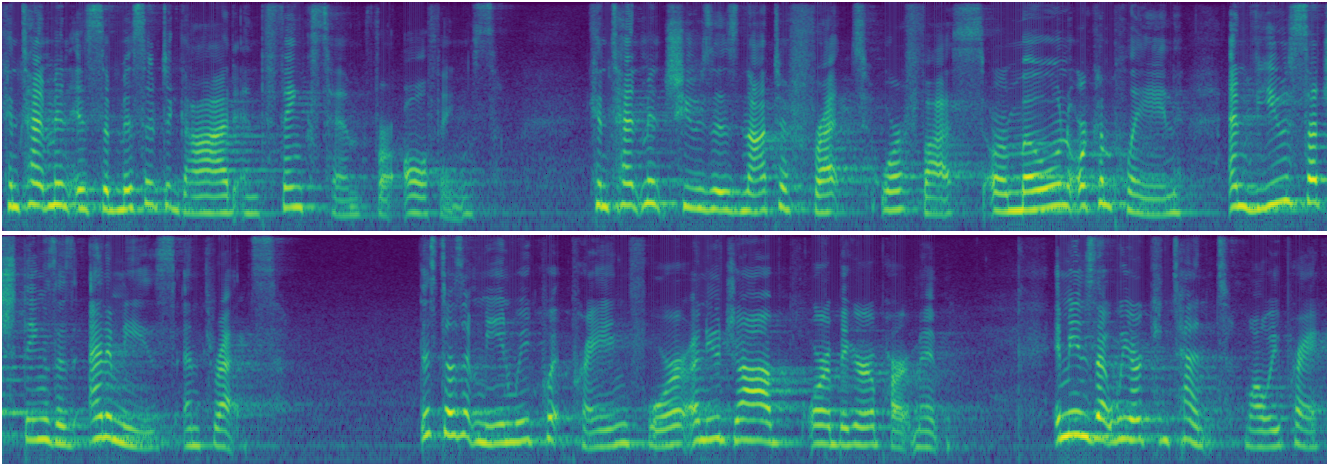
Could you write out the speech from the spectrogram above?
Contentment is submissive to God and thanks Him for all things. Contentment chooses not to fret or fuss or moan or complain and views such things as enemies and threats. This doesn't mean we quit praying for a new job or a bigger apartment. It means that we are content while we pray.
